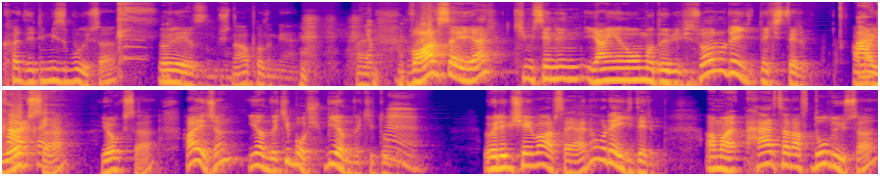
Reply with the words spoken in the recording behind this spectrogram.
kaderimiz buysa öyle yazılmış. ne yapalım yani? Hani varsa eğer kimsenin yan yana olmadığı bir pisuar oraya gitmek isterim. Ama Arka yoksa arkaya. yoksa hayır canım yanındaki boş bir yanındaki dolu. Hmm. Öyle bir şey varsa yani oraya giderim. Ama her taraf doluysa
